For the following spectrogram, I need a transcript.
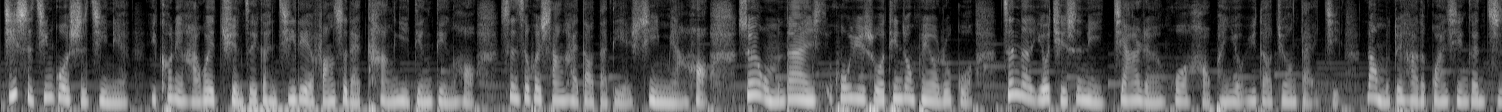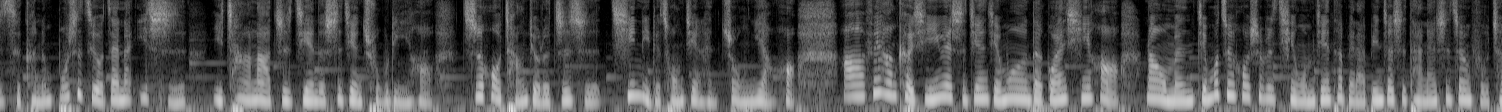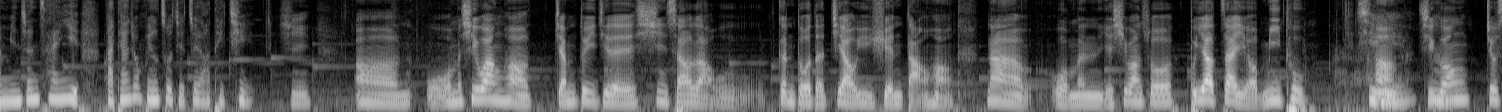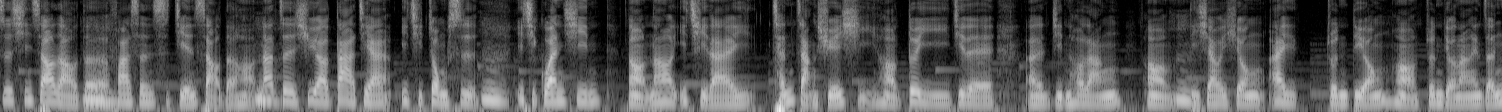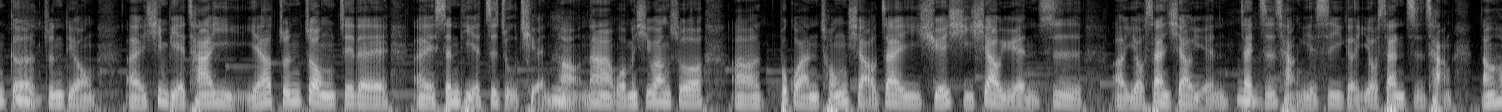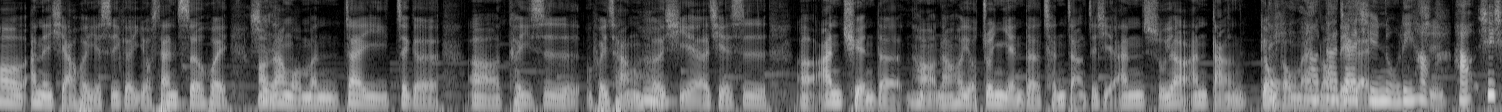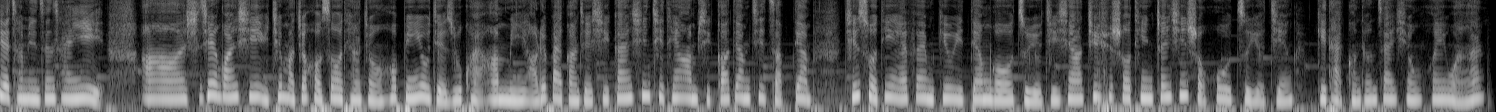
即使经过十几年，一扣连还会选择一个很激烈的方式来抗议，丁丁哈，甚至会伤害到大地的性命哈。所以，我们当然呼吁说，听众朋友，如果真的，尤其是你家人或好朋友遇到这种歹疾，那我们对他的关心跟支持，可能不是只有在那一时一刹那之间的事件处理哈，之后长久的支持，心理的重建很重要哈。啊，非常可惜，因为时间节目的关系哈，那我们节目最后是不是请我们今天特别来宾，这是台南市政府陈明真参议，改天众朋友做解最后提醒。是，呃，我我们希望哈，针对这个性骚扰有更多的教育宣导哈。那我们也希望说，不要再有 Me Too 是啊，提供就是性骚扰的嗯发生是减少的哈。嗯那这需要大家一起重视，嗯一起关心啊，然后一起来成长学习哈。对于这个呃任何人哈，嗯伫社会上爱尊重哈，尊重人的人格，嗯尊重呃性别差异，也要尊重这个呃身体的自主权嗯哈。那我们希望说，呃，不管从小在学习校园是。呃，友善校园在嗯职场也是一个友善职场，然后安内协会也是一个友善社会，是。好、让我们在这个呃可以是非常和谐，而且是呃安全的哈、然后有尊严的成长，这些安需要安党共同来要努大家一起努力哈。好，谢谢陈明真参与。啊、时间关系，与今嘛就好所有听众好朋友节愉快暗暝，后礼拜同节时间，星期天暗时九点至十点，请锁定 FM 九一点五自由之声，继续收听真心守护自由情，期待空中再相会，晚安。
